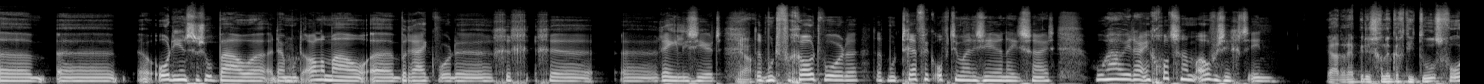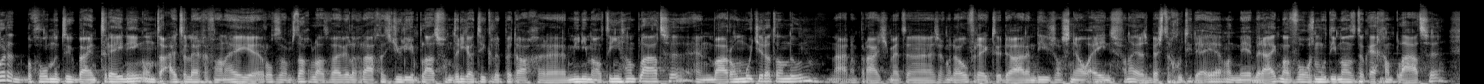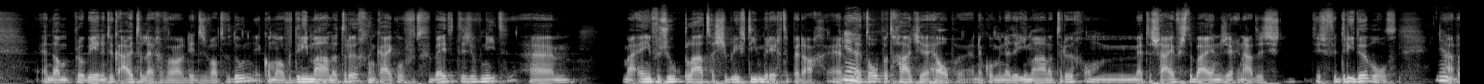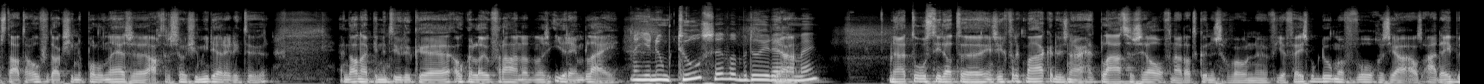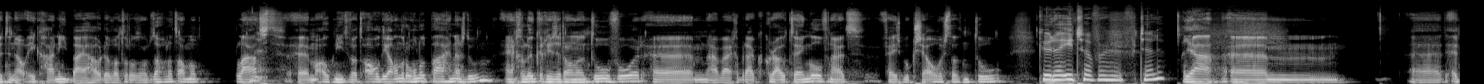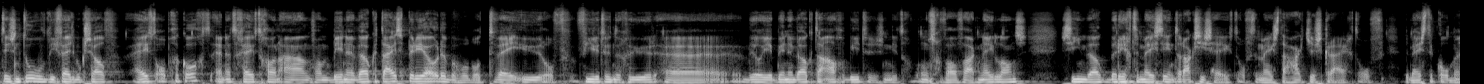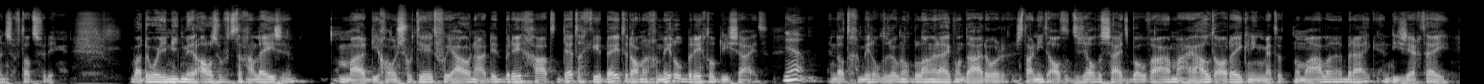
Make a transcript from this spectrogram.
audiences opbouwen. Daar moet allemaal bereik worden ge- ge- gerealiseerd. Ja. Dat moet vergroot worden. Dat moet traffic optimaliseren naar die site. Hoe hou je daar in godsnaam overzicht in? Ja, daar heb je dus gelukkig die tools voor. Het begon natuurlijk bij een training om te uit te leggen van... hey, eh, Rotterdams Dagblad, wij willen graag dat jullie in plaats van drie artikelen per dag... er eh, minimaal tien gaan plaatsen. En waarom moet je dat dan doen? Nou, dan praat je met een, zeg maar de hoofdredacteur daar... en die is al snel eens van, hey, dat is best een goed idee, hè, want meer bereik. Maar vervolgens moet iemand het ook echt gaan plaatsen. En dan probeer je natuurlijk uit te leggen van, nou, dit is wat we doen. Ik kom over drie maanden terug, dan kijken we of het verbeterd is of niet. Ehm, maar één verzoek, plaats alsjeblieft tien berichten per dag. En Ja. let op, het gaat je helpen. En dan kom je na drie maanden terug om met de cijfers erbij... en dan zeg je, nou, het is, het is verdriedubbeld. Ja. Nou, dan staat de hoofdredactie in de Polonaise achter de social media redacteur. En dan heb je natuurlijk eh, ook een leuk verhaal en dan is iedereen blij. En je noemt tools, hè? wat bedoel je daar Ja. dan mee? Nou, tools die dat eh, inzichtelijk maken, dus naar het plaatsen zelf. Nou, dat kunnen ze gewoon eh, via Facebook doen. Maar vervolgens, ja, als AD.nl, ik ga niet bijhouden wat Rotterdam Dagblad allemaal plaatst. maar ook niet wat al die andere 100 pagina's doen. En gelukkig is er dan een tool voor. Nou, wij gebruiken CrowdTangle. Vanuit Facebook zelf is dat een tool. Kun je daar iets over vertellen? Ja, ehm, eh, het is een tool die Facebook zelf heeft opgekocht. En het geeft gewoon aan van binnen welke tijdsperiode, bijvoorbeeld twee uur of 24 uur, eh, wil je binnen welk taalgebied, dus in dit, ons geval vaak Nederlands, zien welk bericht de meeste interacties heeft. Of de meeste hartjes krijgt, of de meeste comments, of dat soort dingen. Waardoor je niet meer alles hoeft te gaan lezen. Maar die gewoon sorteert voor jou. Nou, dit bericht gaat 30 keer beter dan een gemiddeld bericht op die site. Ja, En dat gemiddeld is ook nog belangrijk, want daardoor staan niet altijd dezelfde sites bovenaan. Maar hij houdt al rekening met het normale bereik. En die zegt, hey,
